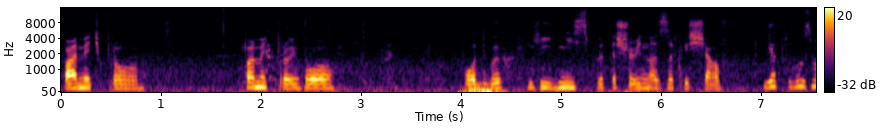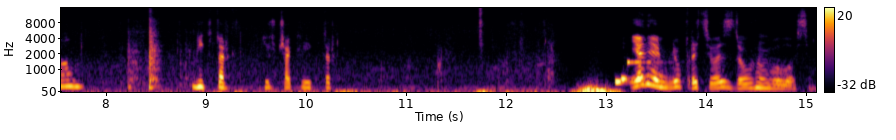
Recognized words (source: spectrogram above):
пам'ять про, пам'ять про його подвиг, гідність, про те, що він нас захищав. Як його звали? Віктор, дівчак Віктор. Я не люблю працювати з довгим волоссям.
